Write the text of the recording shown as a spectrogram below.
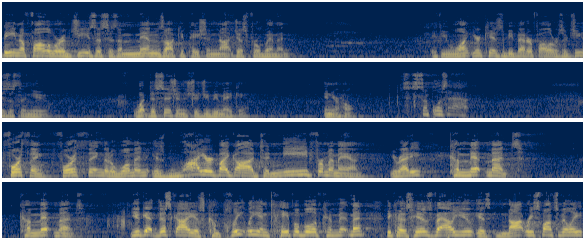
being a follower of Jesus is a men's occupation, not just for women. If you want your kids to be better followers of Jesus than you, what decisions should you be making in your home? It's as simple as that. Fourth thing, fourth thing that a woman is wired by God to need from a man. You ready? Commitment. Commitment. You get this guy is completely incapable of commitment because his value is not responsibility,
